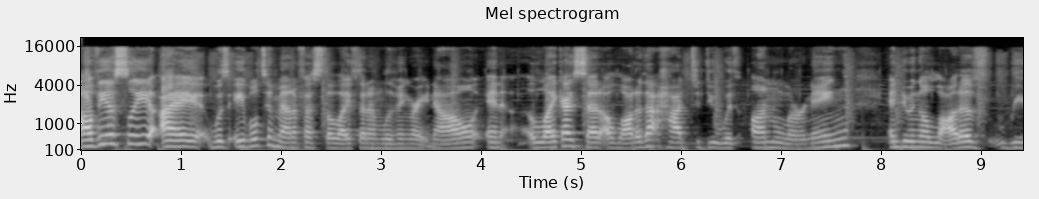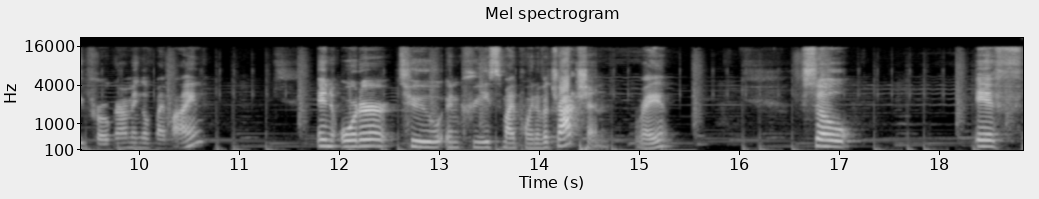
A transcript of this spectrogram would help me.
Obviously, I was able to manifest the life that I'm living right now. And like I said, a lot of that had to do with unlearning and doing a lot of reprogramming of my mind in order to increase my point of attraction, right? So, if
